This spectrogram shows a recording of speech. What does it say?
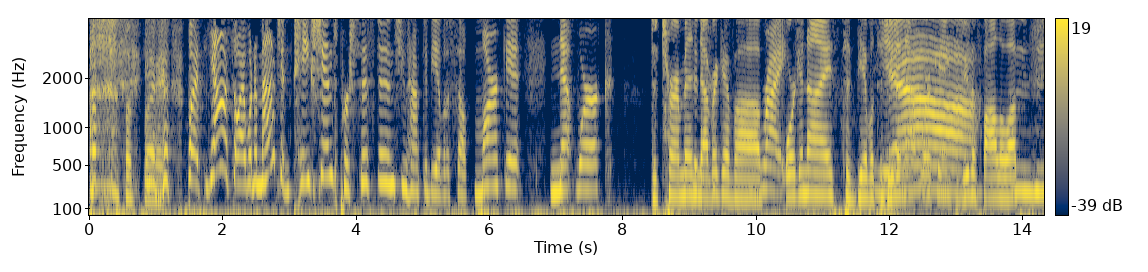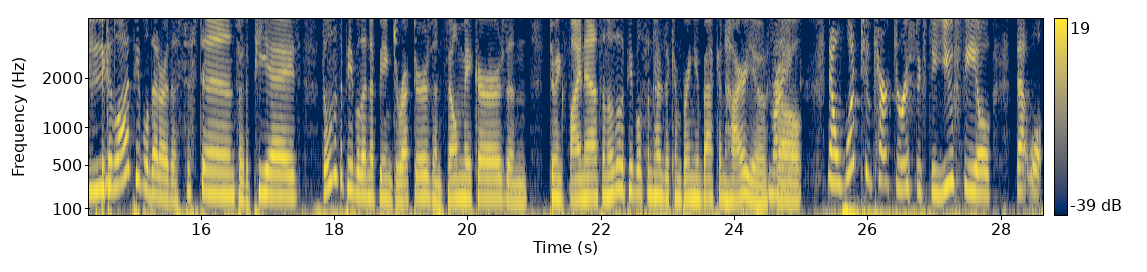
That's funny. But yeah, so I would imagine patience, persistence. You have to be able to self market, network. Determined, Deter- never give up, Right. organized to be able to do the Mm-hmm. networking, to do the follow-ups. Because a lot of people that are the assistants or the PAs, those are the people that end up being directors and filmmakers and doing finance, and those are the people sometimes that can bring you back and hire you. So Right. Now, what two characteristics do you feel that will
